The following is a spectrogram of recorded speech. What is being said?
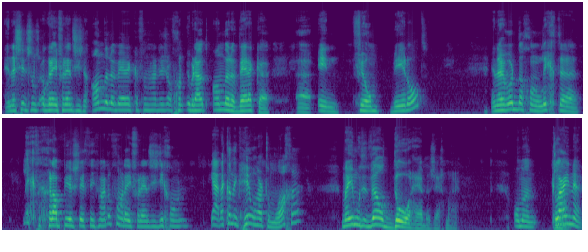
En er zitten soms ook referenties naar andere werken van haar. Dus of gewoon überhaupt andere werken eh, in filmwereld. En daar worden dan gewoon lichte, lichte grapjes richting gemaakt. Of gewoon referenties die gewoon... Ja, daar kan ik heel hard om lachen. Maar je moet het wel doorhebben, zeg maar. Om een kleine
